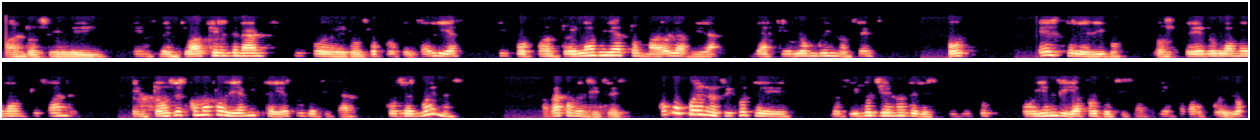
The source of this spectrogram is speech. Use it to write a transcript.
Cuando se le enfrentó a aquel gran y poderoso profeta Elías, y por cuanto él había tomado la vida de aquel hombre inocente. Oh, este le dijo, los perros lamerán tu sangre. Entonces, ¿cómo podía Micaías profetizar cosas buenas? Párrafo 23. ¿Cómo pueden los hijos de los hijos llenos del Espíritu hoy en día profetizar bien para el pueblo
